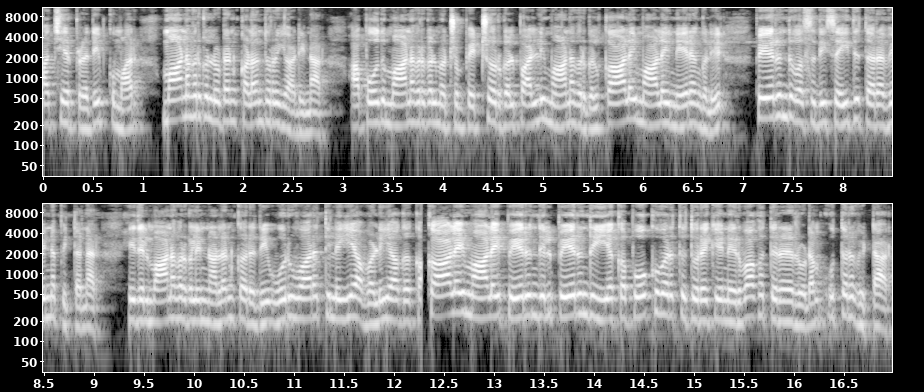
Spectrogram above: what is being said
ஆட்சியர் பிரதீப்குமார் மாணவர்களுடன் கலந்துரையாடினார். அப்போது மாணவர்கள் மற்றும் பெற்றோர்கள் பள்ளி மாணவர்கள் காலை மாலை நேரங்களில் பேருந்து வசதி செய்து தர விண்ணப்பித்தனர். இதில் மாணவர்களின் நலன் கருதி ஒரு வாரத்திலேயே அவ்வழியாக காலை மாலை பேருந்தில் பேருந்து இயக்க போக்குவரத்து துறைக்கு நிர்வாகத்தினரிடம் உத்தரவிட்டார்.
